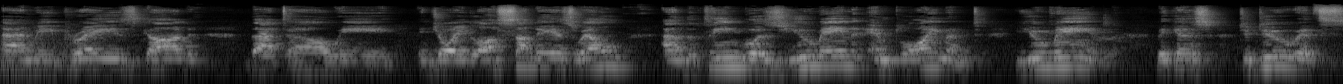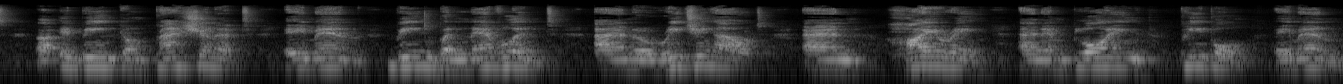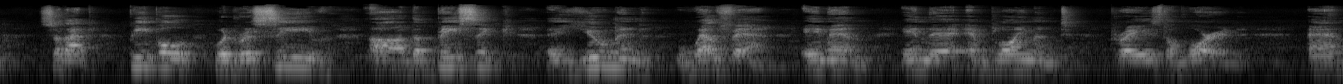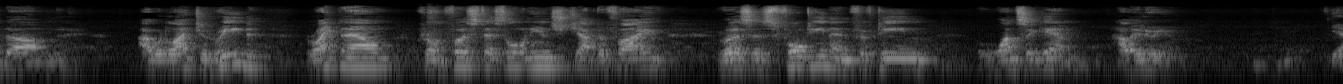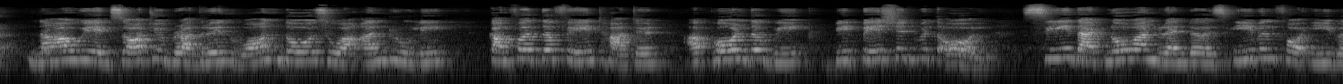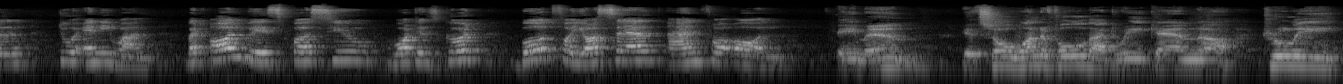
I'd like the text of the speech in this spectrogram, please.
And we praise God that uh, we enjoyed last Sunday as well. And the theme was humane employment. Humane, because to do with uh, it being compassionate, amen, being benevolent and reaching out and hiring and employing people, amen, so that people would receive uh, the basic uh, human welfare, amen, in their employment. Praise the Lord. And um, I would like to read right now from 1 Thessalonians chapter 5, verses 14 and 15 once again. Hallelujah. Yeah. Now we exhort you, brethren, warn those who are unruly, comfort the faint hearted, uphold the weak, be patient with all. See that no one renders evil for evil to anyone, but always pursue what is good, both for yourself and for all. Amen. It's so wonderful that we can uh, truly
